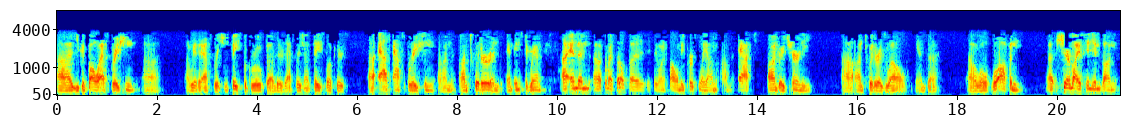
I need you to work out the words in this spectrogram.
Uh, you can follow Aspiration. Uh, we have an Aspiration Facebook group. there's Aspiration on Facebook. There's uh, at aspiration on on Twitter and and Instagram. Uh, and then uh, for myself, uh, if they want to follow me personally, I'm, I'm at Andrei Cherny uh, on Twitter as well, and uh, uh, we'll we'll often share my opinions on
